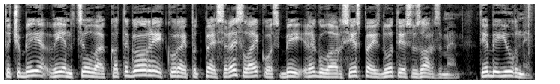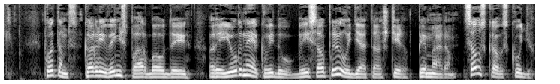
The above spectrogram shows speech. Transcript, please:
Taču bija viena cilvēku kategorija, kurai pat PSRS laikos bija regulāras iespējas doties uz ārzemēm. Tie bija jūrnieki. Protams, ka arī viņus pārbaudīja. Arī jūrnieku vidū bija savu privileģētā šķira, piemēram, savskravas kuģu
